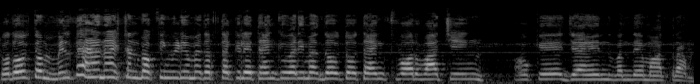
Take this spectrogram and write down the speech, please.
तो दोस्तों, मिलते हैं नेक्स्ट अनबॉक्सिंग वीडियो में। तब तक के लिए थैंक यू वेरी मच दोस्तों। थैंक्स फॉर वॉचिंग ओके जय हिंद, वंदे मातरम।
